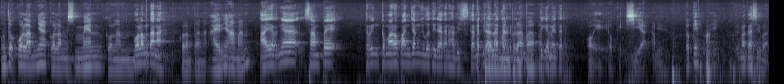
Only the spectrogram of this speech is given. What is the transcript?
Untuk kolamnya kolam semen, kolam kolam tanah kolam tanah. Airnya aman. airnya sampai kering kemarau panjang juga tidak akan habis karena 3 meter Kedalaman kedalaman. berapa? 3 meter Oh, iya, oke, siap. Iya. Oke, baik. terima kasih Pak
